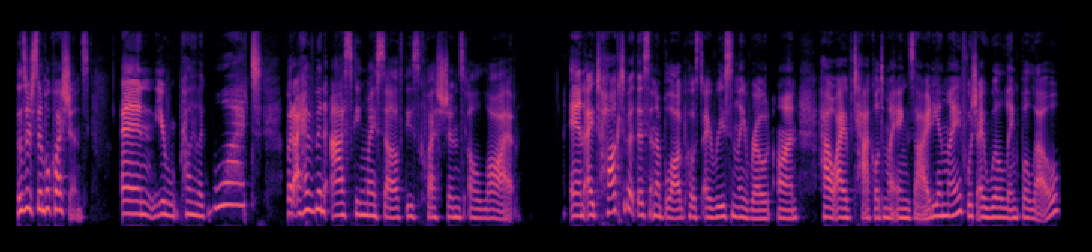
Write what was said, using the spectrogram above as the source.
Those are simple questions. And you're probably like, what? But I have been asking myself these questions a lot. And I talked about this in a blog post I recently wrote on how I've tackled my anxiety in life, which I will link below.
